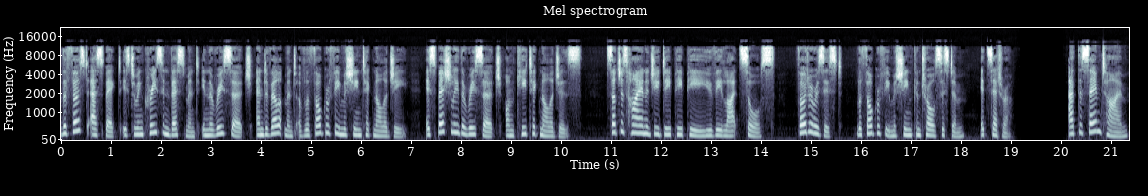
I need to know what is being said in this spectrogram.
The first aspect is to increase investment in the research and development of lithography machine technology, especially the research on key technologies, such as high-energy DPP EUV light source, photoresist, lithography machine control system, etc. At the same time,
